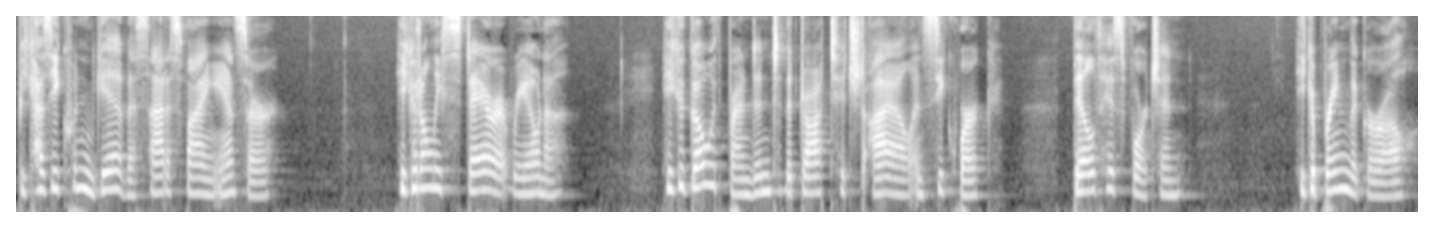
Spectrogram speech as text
because he couldn't give a satisfying answer. He could only stare at Riona. He could go with Brendan to the Drottitched Isle and seek work, build his fortune. He could bring the girl.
